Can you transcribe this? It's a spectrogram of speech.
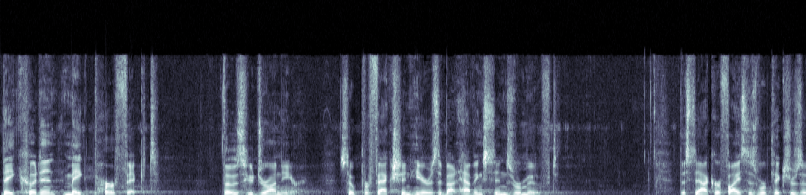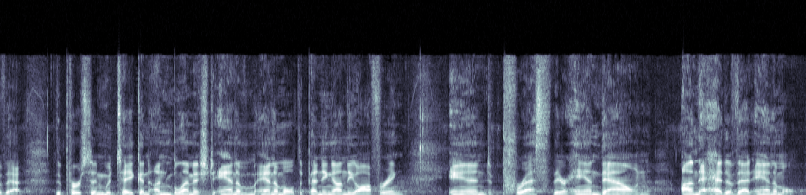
They couldn't make perfect those who draw near. So, perfection here is about having sins removed. The sacrifices were pictures of that. The person would take an unblemished animal, depending on the offering, and press their hand down on the head of that animal.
